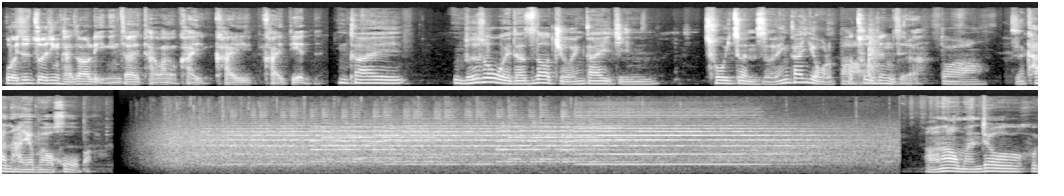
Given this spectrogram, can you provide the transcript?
我也是最近才知道李宁在台湾有开开开店的。应该你不是说韦德之道九应该已经出一阵子了，应该有了吧？出一阵子了，对啊，只是看还有没有货吧。好，那我们就回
